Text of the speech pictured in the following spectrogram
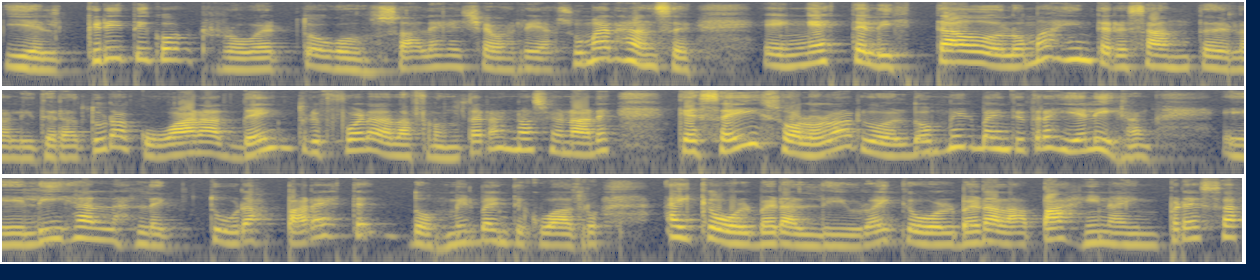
y el crítico Roberto González Echevarría. Sumérjanse en este listado de lo más interesante de la literatura cubana dentro y fuera de las fronteras nacionales que se hizo a lo largo del 2023 y elijan, elijan las lecturas para este 2024. Hay que volver al libro, hay que volver a la página impresa,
